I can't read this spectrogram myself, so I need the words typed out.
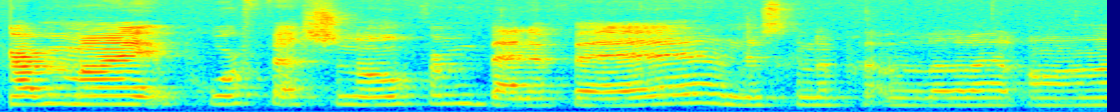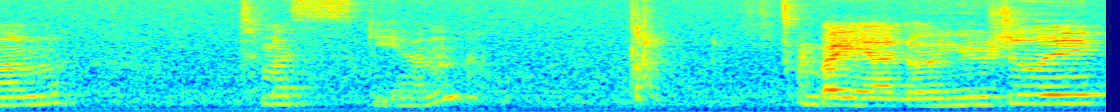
Grabbing my POREfessional from Benefit. I'm just gonna put a little bit on to my skin. But yeah, no, usually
